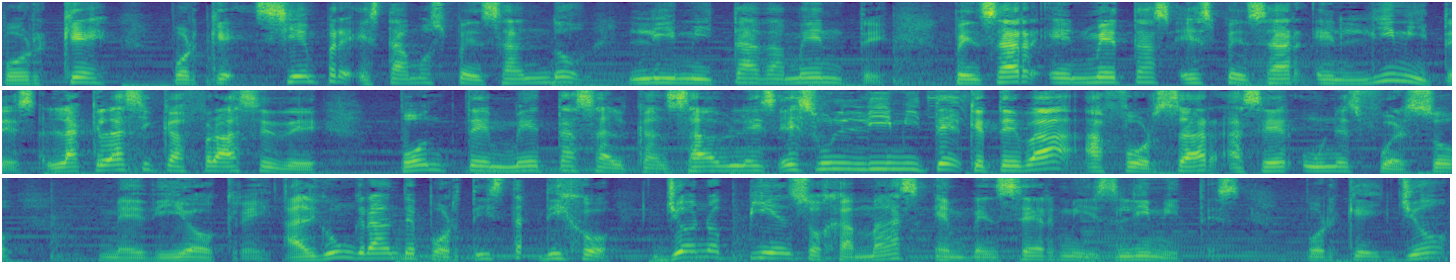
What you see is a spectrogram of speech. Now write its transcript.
¿Por qué? Porque siempre estamos pensando limitadamente. Pensar en metas es pensar en límites. La clásica frase de ponte metas alcanzables es un límite que te va a forzar a hacer un esfuerzo mediocre. Algún gran deportista dijo, yo no pienso jamás en vencer mis límites, porque yo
